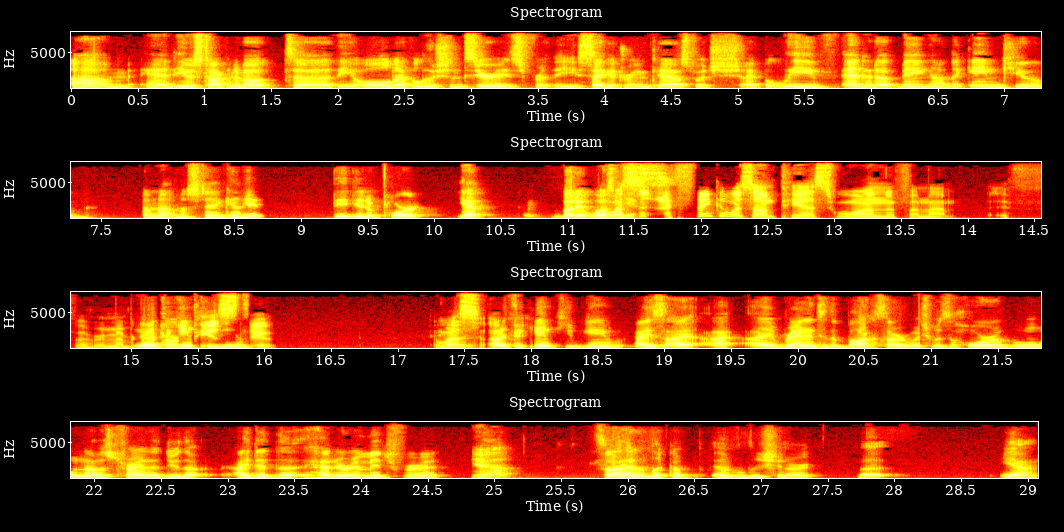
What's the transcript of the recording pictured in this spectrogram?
Um, and he was talking about uh, the old Evolution series for the Sega Dreamcast, which I believe ended up being on the GameCube, if I'm not They mistaken. did. They did a port. Yep. But it It wasn't. wasn't, I think it was on PS1, if I'm not, if I remember. No, it's a or GameCube PS2. It was. Oh, it's a GameCube game. I, I I ran into the box art, which was horrible when I was trying to do the. I did the header image for it, yeah. so I had to look up evolution art. But yeah,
